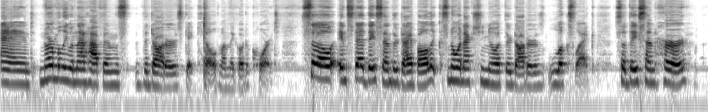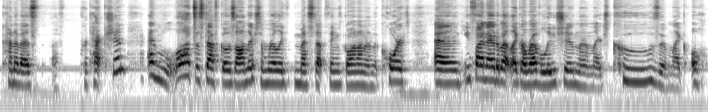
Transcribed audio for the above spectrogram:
and normally when that happens, the daughters get killed when they go to court. So instead they send their diabolic because no one actually know what their daughter looks like. So they send her kind of as a protection and lots of stuff goes on. There's some really messed up things going on in the court and you find out about like a revolution and there's coups and like, oh,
